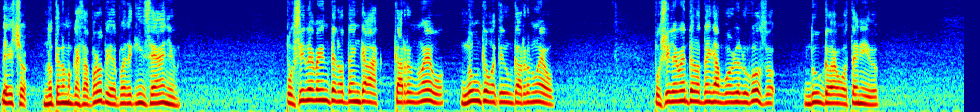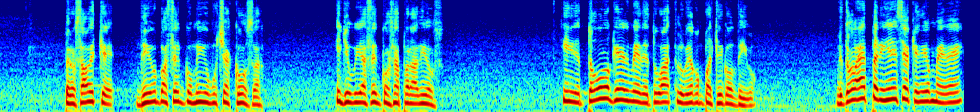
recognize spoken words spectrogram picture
De hecho, no tenemos casa propia después de 15 años. Posiblemente no tengas carro nuevo, nunca hemos tenido un carro nuevo. Posiblemente no tengas mueble lujoso, nunca lo hemos tenido. Pero sabes que Dios va a hacer conmigo muchas cosas y yo voy a hacer cosas para Dios. Y de todo lo que Él me dé, tú lo voy a compartir contigo. De todas las experiencias que Dios me dé,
